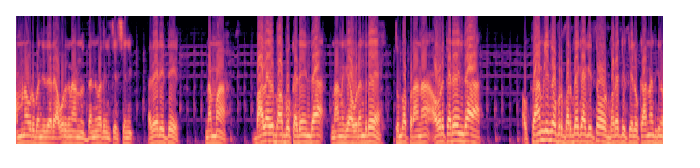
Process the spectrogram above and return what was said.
ಅಮ್ಮನವರು ಬಂದಿದ್ದಾರೆ. ಅವ್ರಿಗೆ ನಾನು ಧನ್ಯವಾದಗಳು ತಿಳಿಸ್ತೀನಿ. ಅದೇ ರೀತಿ ನಮ್ಮ ಬಾಲಯ್ಯ ಬಾಬು ಕಡೆಯಿಂದ ನನಗೆ ಅವರಂದ್ರೆ ತುಂಬಾ ಪ್ರಾಣ. ಅವ್ರ ಕಡೆಯಿಂದ ಫ್ಯಾಮಿಲಿಯಿಂದ ಒಬ್ರು ಬರಬೇಕಾಗಿತ್ತು, ಅವ್ರು ಬರಕ್ಕೆ ಕೆಲವು ಕಾರಣದಿಂದ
